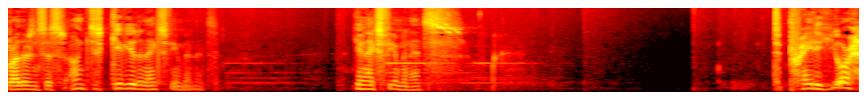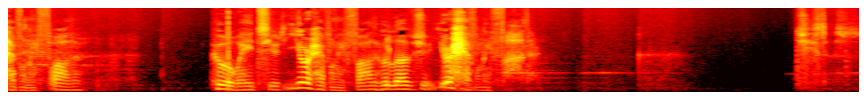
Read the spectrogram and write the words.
brothers and sisters, I'll just give you the next few minutes. Your next few minutes to pray to your Heavenly Father who awaits you, your Heavenly Father who loves you, your Heavenly Father. Jesus.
